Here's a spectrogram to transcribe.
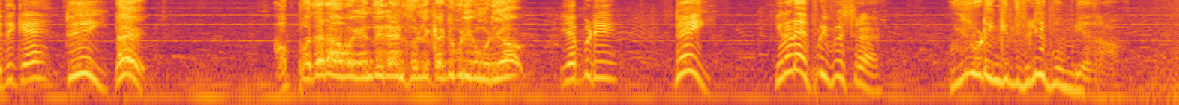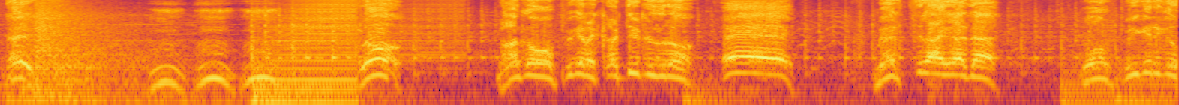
எதுக்கே? டேய். டேய் அப்பதானே அவன் எந்த ஏரியான்னு சொல்லி கண்டுபிடிக்க முடியும்? எப்படி? டேய் என்னடா இப்படி பேசுற? உயிரோட இங்கிருந்து வெளியே போக முடியாதா டேய் ம் ம் ம். ஹலோ நாங்க உன் பிகரை கட்டிட்டு இருக்கிறோம். ஏய் மெர்சல் ஆகாத உன் பிகருக்கு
